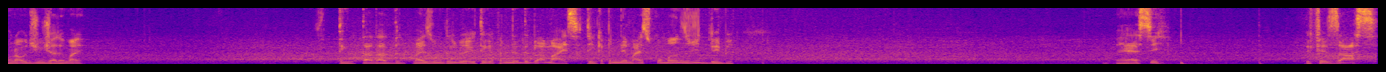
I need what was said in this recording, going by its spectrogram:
Ronaldinho já deu mais tentar dar mais um drible. Eu tenho que aprender a driblar mais. Eu tenho que aprender mais comandos de drible. Messi. Defesaça.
